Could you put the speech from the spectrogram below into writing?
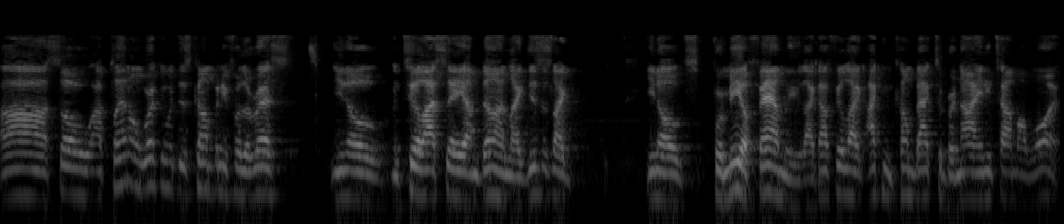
Uh, so I plan on working with this company for the rest, you know, until I say I'm done. Like this is like, you know, for me a family. Like I feel like I can come back to Brunei anytime I want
